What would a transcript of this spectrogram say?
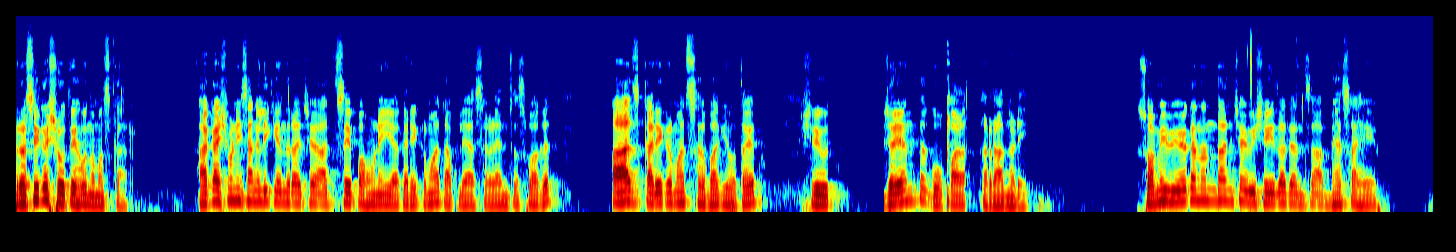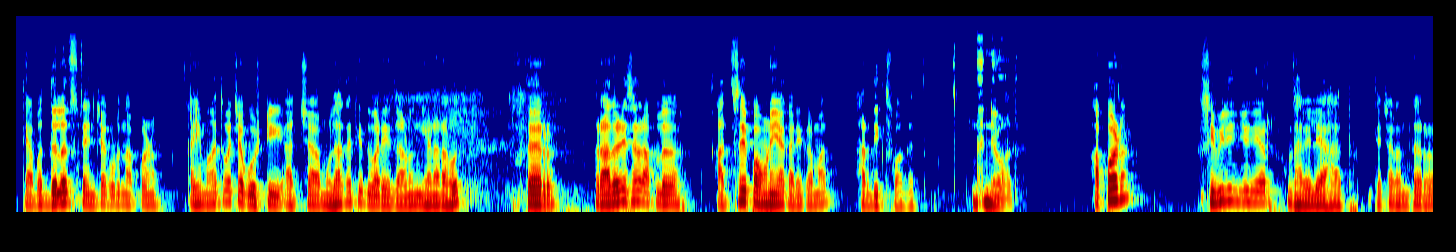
रसिक श्रोते हो नमस्कार. आकाशवाणी सांगली केंद्राच्या आजचे पाहुणे या कार्यक्रमात आपल्या सगळ्यांचं स्वागत. आज कार्यक्रमात सहभागी होत आहेत श्रीयुत जयंत गोपाळ रानडे. स्वामी विवेकानंदांच्या विषयीचा त्यांचा अभ्यास आहे. त्याबद्दलच त्यांच्याकडून आपण काही महत्त्वाच्या गोष्टी आजच्या मुलाखतीद्वारे जाणून घेणार आहोत. तर रानडे सर आपलं आजचे पाहुणे या कार्यक्रमात हार्दिक स्वागत. धन्यवाद. आपण सिव्हिल इंजिनियर झालेले आहात. त्याच्यानंतर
